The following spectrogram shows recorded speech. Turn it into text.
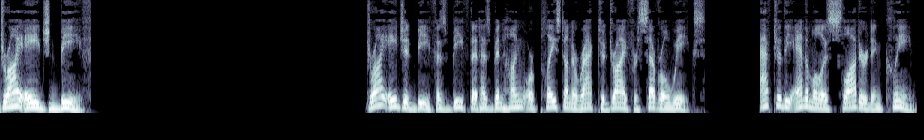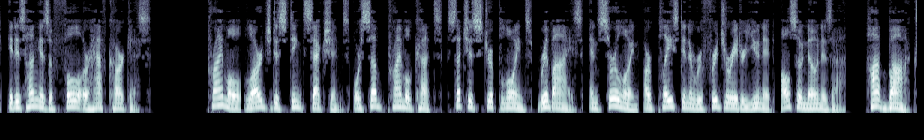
Dry-aged beef Dry-aged beef is beef that has been hung or placed on a rack to dry for several weeks. After the animal is slaughtered and cleaned, it is hung as a full or half carcass. Primal large distinct sections or subprimal cuts, such as strip loins, rib eyes, and sirloin, are placed in a refrigerator unit, also known as a hot box.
